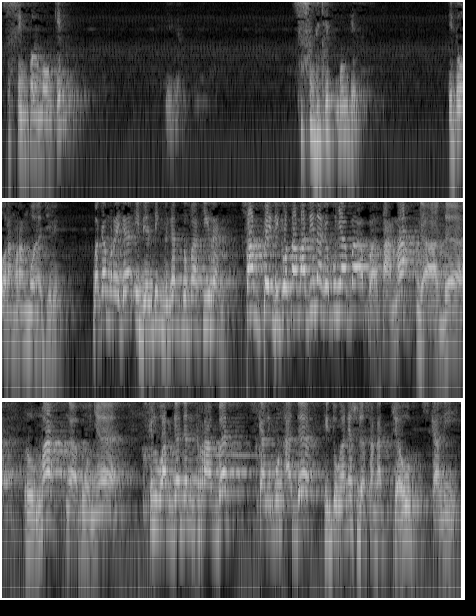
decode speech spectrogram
Sesimpel mungkin. Ya kan? Sesedikit mungkin. Itu orang-orang muhajirin. Maka mereka identik dengan kefakiran. Sampai di kota Madinah gak punya apa-apa. Tanah gak ada, rumah gak punya, keluarga dan kerabat sekalipun ada, hitungannya sudah sangat jauh sekali.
